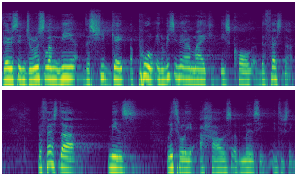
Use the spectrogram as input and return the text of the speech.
there is in Jerusalem near the sheep gate a pool in which in Aramaic is called Bethesda. Bethesda means literally a house of mercy. Interesting.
